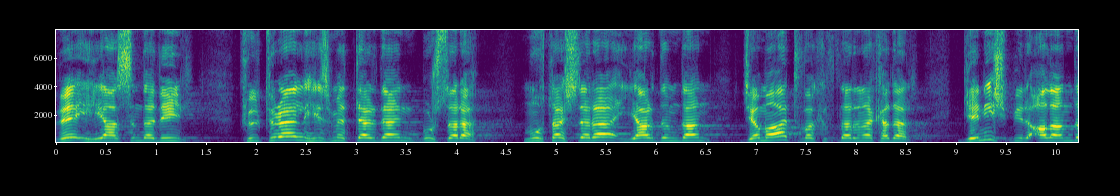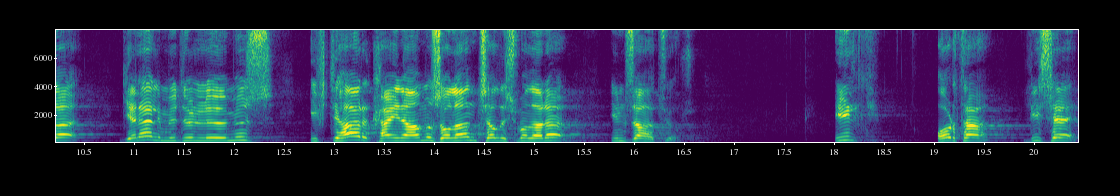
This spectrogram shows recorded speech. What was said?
ve ihyasında değil, kültürel hizmetlerden burslara, muhtaçlara yardımdan cemaat vakıflarına kadar geniş bir alanda genel müdürlüğümüz iftihar kaynağımız olan çalışmalara imza atıyor. İlk, orta, lise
